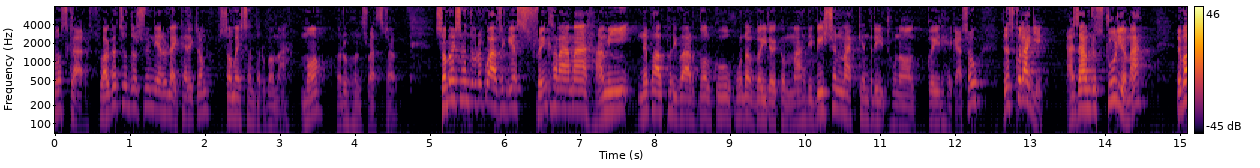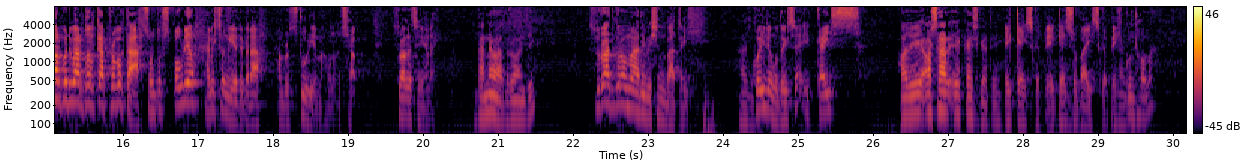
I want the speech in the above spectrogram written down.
नमस्कार स्वागत छ दर्शक यहाँहरूलाई कार्यक्रम समय सन्दर्भमा। म रोहन श्रेष्ठ। समय सन्दर्भको आजको यस श्रृङ्खलामा हामी नेपाल परिवार दलको हुन गइरहेको महाधिवेशनमा केन्द्रित हुन गइरहेका छौँ। त्यसको लागि आज हाम्रो स्टुडियोमा नेपाल परिवार दलका प्रवक्ता सन्तोष पौडेल हामीसँग यति बेला हाम्रो स्टुडियोमा हुनुहुन्छ। स्वागत छ यहाँलाई। धन्यवाद रोहनजी। सुरुवात गरौँ महाधिवेशनबाटै। कहिले हुँदैछ? एक्काइस? हजुर असार एक्काइस गते। एक्काइस गते एक्काइस र बाइस गते। कुन ठाउँमा?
